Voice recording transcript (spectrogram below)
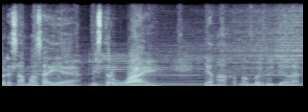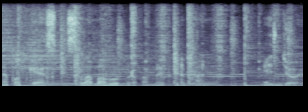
Bersama saya, Mr. Y, yang akan membantu jalannya podcast selama beberapa menit ke depan. Enjoy!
